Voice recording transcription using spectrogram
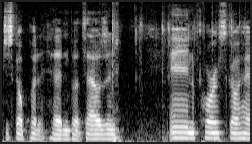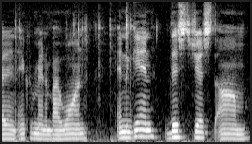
just go put ahead and put a thousand. And of course go ahead and increment it by one. And again this just um,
